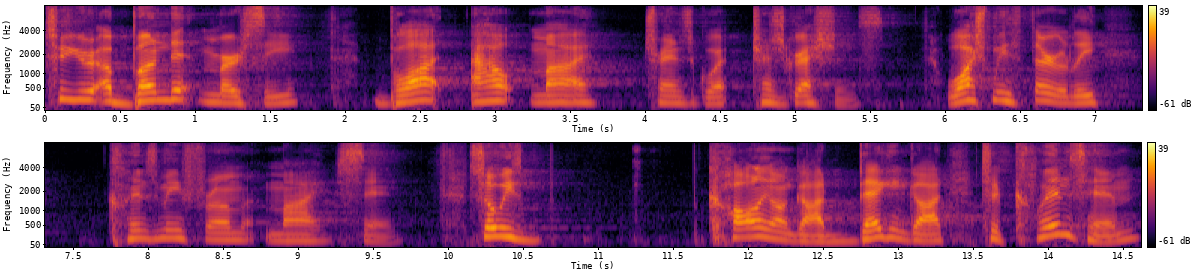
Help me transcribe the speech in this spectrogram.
to your abundant mercy, blot out my transgressions. Wash me thoroughly, cleanse me from my sin. So he's calling on God, begging God to cleanse him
